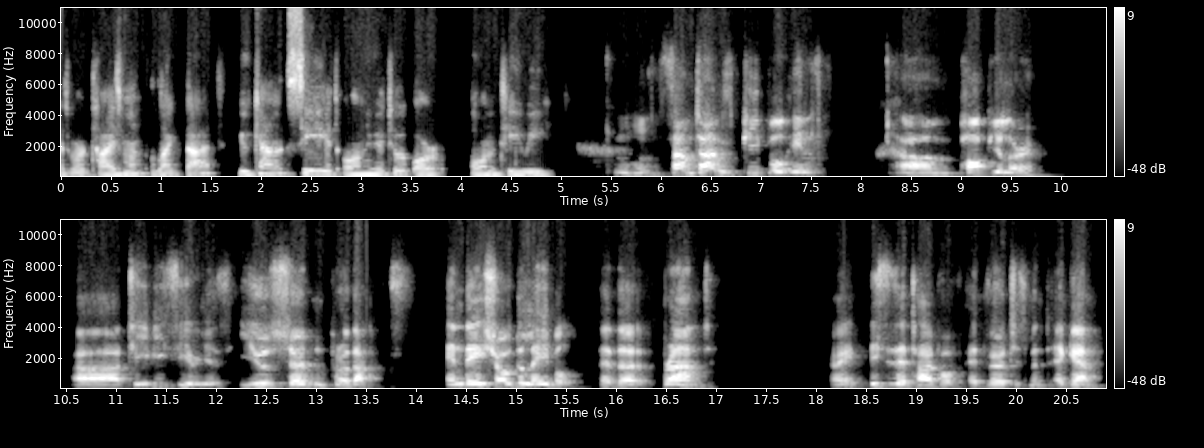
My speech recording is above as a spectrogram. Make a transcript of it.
advertisement like that. You can see it on YouTube or on TV. Mhm. Sometimes people in um, popular uh, TV series use certain products and they show the label, uh, the brand. Right? This is a type of advertisement again,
